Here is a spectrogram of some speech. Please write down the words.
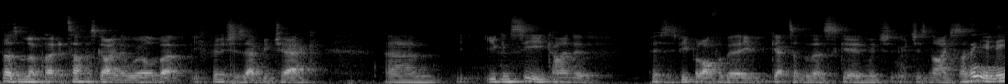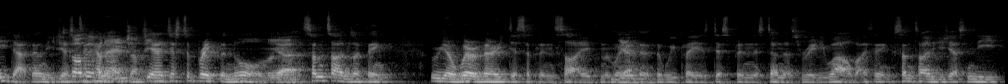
Doesn't look like the toughest guy in the world, but he finishes every check. Um, you can see kind of pisses people off a bit. He gets under their skin, which which is nice. I think you need that, don't you? You've Just to bit of an edge, haven't yeah, just to break the norm. Yeah. sometimes I think you know we're a very disciplined side, and the way Yeah. that, that we play is disciplined. It's done us really well. But I think sometimes you just need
